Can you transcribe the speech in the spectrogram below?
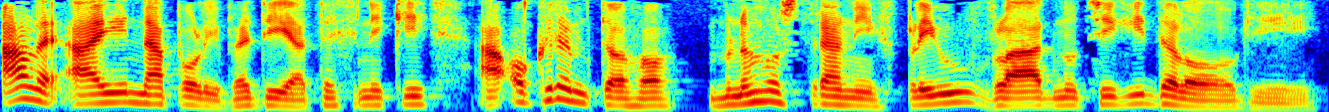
ale aj na poli vedy a techniky a okrem toho mnohostranný vplyv vládnúcich ideológií.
